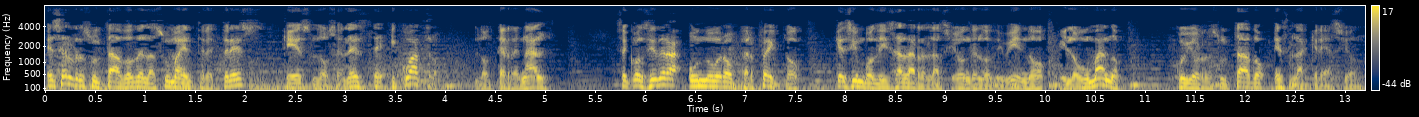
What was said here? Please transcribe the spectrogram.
es el resultado de la suma entre tres, que es lo celeste, y cuatro, lo terrenal. Se considera un número perfecto que simboliza la relación de lo divino y lo humano, cuyo resultado es la creación,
